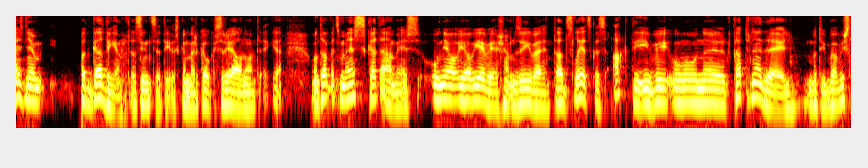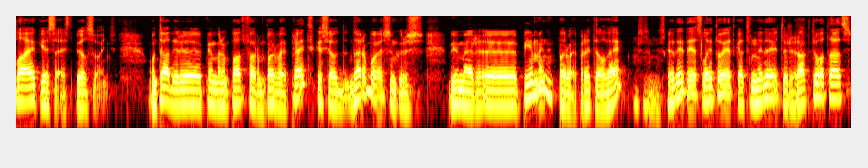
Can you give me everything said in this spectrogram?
aizņem pat gadiem tas iniciatīvas, kamēr kaut kas reāli notiek. Ja? Un tāpēc mēs skatāmies un jau, jau ieviešam dzīvē tādas lietas, kas aktīvi un e, katru nedēļu, būtībā visu laiku iesaista pilsoņus. Un tāda ir, e, piemēram, platforma par vai pret, kas jau darbojas un kuras vienmēr e, piemina par vai pret LV. Skatieties, lietojiet, katru nedēļu tur ir aktualitātes,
